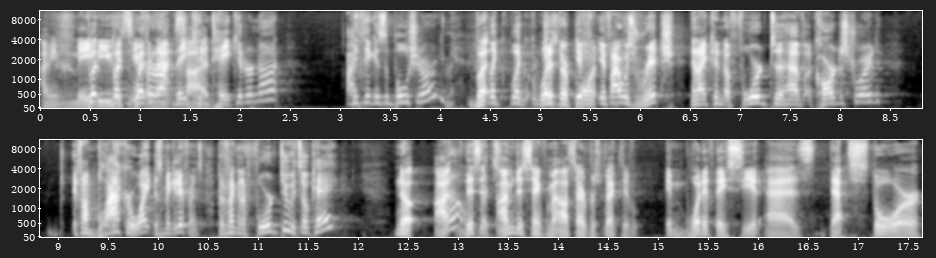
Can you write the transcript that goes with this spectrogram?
I mean, maybe but, you but could see whether or not they can take it or not, I think is a bullshit argument. But like, like, what if their point? if I was rich and I can afford to have a car destroyed, if I'm black or white doesn't make a difference. But if I can afford to, it's okay. No, I, No, this is, I'm just saying from an outsider perspective. And what if they see it as that store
